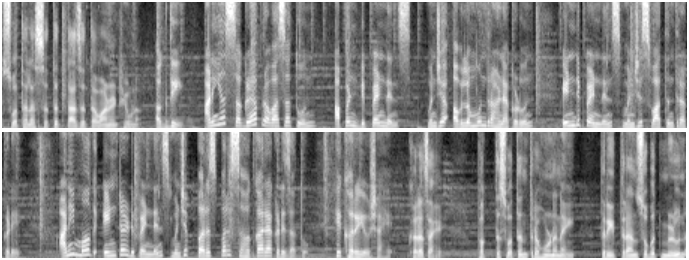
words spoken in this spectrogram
स्वतःला सतत ताजतवानं ठेवणं. अगदी. आणि या सगळ्या प्रवासातून आपण डिपेंडन्स म्हणजे अवलंबून राहण्याकडून इंडिपेंडन्स म्हणजे स्वातंत्र्याकडे. आणि मग इंटरडिपेंडन्स म्हणजे परस्पर सहकार्याकडे जातो. हे खरं यश आहे. खरंच आहे. फक्त स्वतंत्र होणं नाही तर इतरांसोबत मिळून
